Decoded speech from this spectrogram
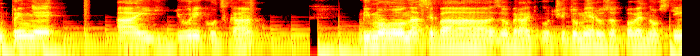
Úprimne aj Juri Kucka by mohol na seba zobrať určitú mieru zodpovednosti.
